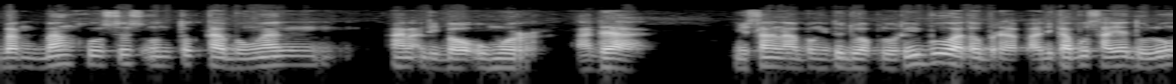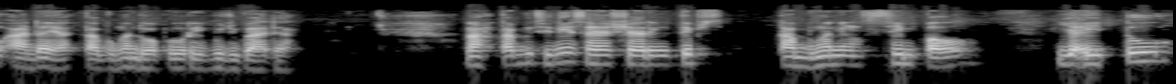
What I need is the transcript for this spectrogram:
bank-bank khusus untuk tabungan anak di bawah umur. Ada. Misal nabung itu 20 ribu atau berapa. Di kampus saya dulu ada ya, tabungan 20 ribu juga ada. Nah, tapi di sini saya sharing tips tabungan yang simple, yaitu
